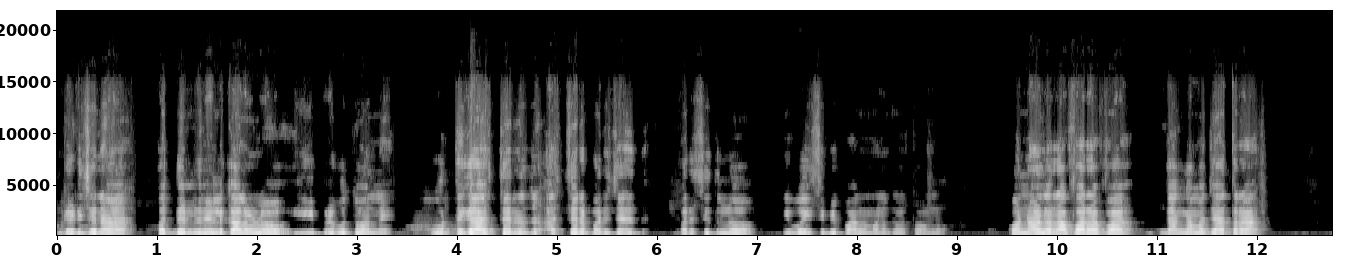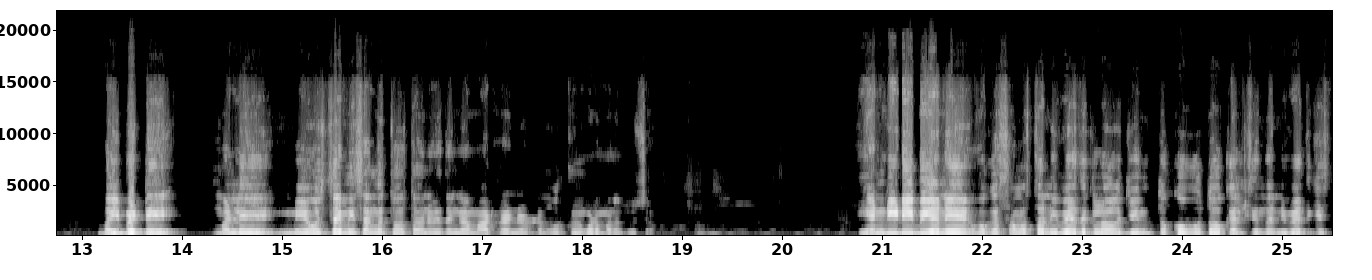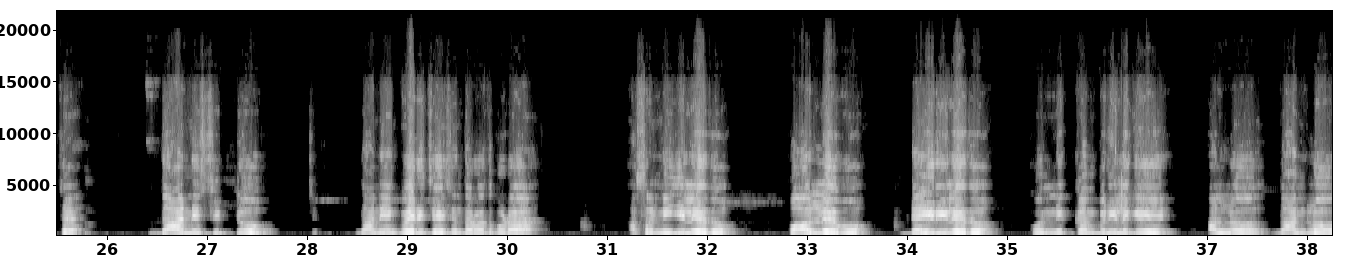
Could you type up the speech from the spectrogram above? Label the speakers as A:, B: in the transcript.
A: గడిచిన పద్దెనిమిది నెలల కాలంలో ఈ ప్రభుత్వాన్ని పూర్తిగా ఆశ్చర్య ఆశ్చర్యపరిచే పరిస్థితుల్లో ఈ వైసీపీ పాలన మనం చూస్తూ ఉన్నాం. కొన్నాళ్ళు రఫా రఫా గంగమ్మ జాతర భయపెట్టి మళ్ళీ మేము వస్తే మీ సంగతి చూస్తామనే విధంగా మాట్లాడినటువంటి మూర్ఖులను కూడా మనం చూసాం ఎన్డిడిబి అనే ఒక సంస్థ నివేదికలో జంతు కొవ్వుతో కలిసిందని నివేదికిస్తే దాన్ని సిట్టు దాన్ని ఎంక్వైరీ చేసిన తర్వాత కూడా అసలు నెయ్యి లేదు పాలు లేవు డైరీ లేదు. కొన్ని కంపెనీలకి వాళ్ళు దాంట్లో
